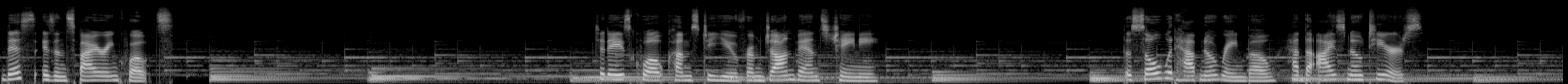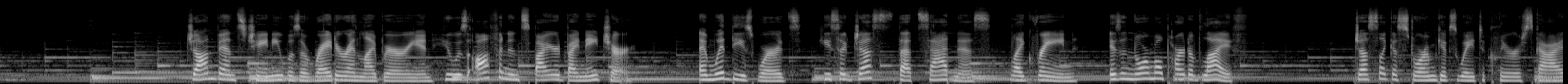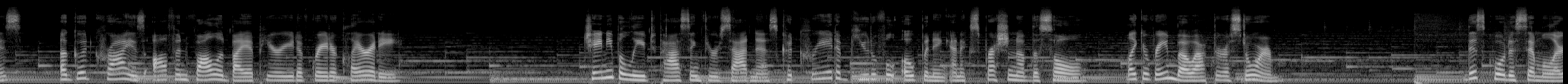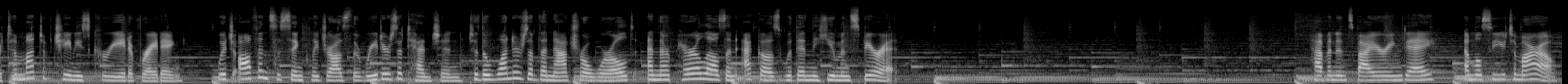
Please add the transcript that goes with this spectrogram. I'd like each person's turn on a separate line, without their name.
This is Inspiring Quotes. Today's quote comes to you from John Vance Cheney. The soul would have no rainbow, had the eyes no tears. John Vance Cheney was a writer and librarian who was often inspired by nature. And with these words, he suggests that sadness, like rain, is a normal part of life. Just like a storm gives way to clearer skies, a good cry is often followed by a period of greater clarity. Cheney believed passing through sadness could create a beautiful opening and expression of the soul, like a rainbow after a storm. This quote is similar to much of Cheney's creative writing, which often succinctly draws the reader's attention to the wonders of the natural world and their parallels and echoes within the human spirit. Have an inspiring day, and we'll see you tomorrow.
